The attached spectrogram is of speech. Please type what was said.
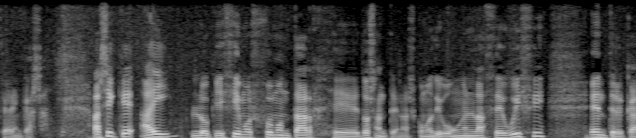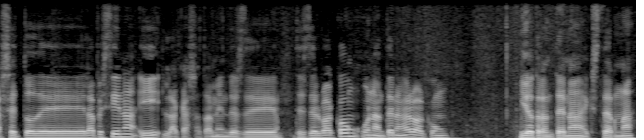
que hay en casa. Así que ahí lo que hicimos fue montar dos antenas, como digo, un enlace wifi entre el caseto de la piscina y la casa, también desde, desde el balcón, una antena en el balcón y otra antena externa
